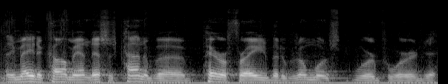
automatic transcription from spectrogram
They made a comment, this is kind of a paraphrase, but it was almost word for word.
